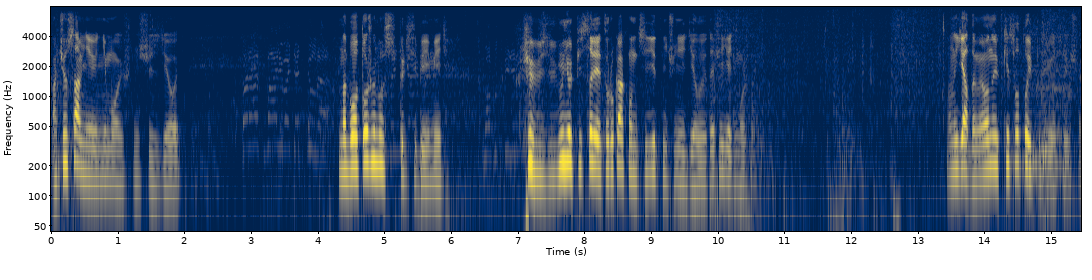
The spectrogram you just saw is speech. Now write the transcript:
А чё сам не, не можешь ничего сделать? Надо было тоже нож при себе иметь. У него пистолет в руках, он сидит, ничего не делает. Офигеть можно. Он ядом, и он и кислотой плюется еще.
